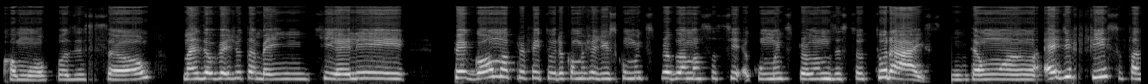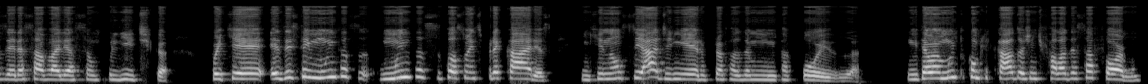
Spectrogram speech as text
como oposição, mas eu vejo também que ele pegou uma prefeitura, como eu já disse, com muitos problemas com muitos problemas estruturais. Então, é difícil fazer essa avaliação política, porque existem muitas, muitas situações precárias. em que não se há dinheiro para fazer muita coisa. Então é muito complicado a gente falar dessa forma,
